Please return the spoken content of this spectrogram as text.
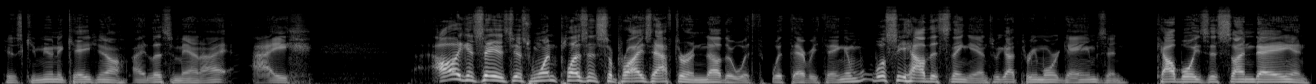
his communication. You know, I listen, man. I I all I can say is just one pleasant surprise after another with with everything, and we'll see how this thing ends. We got three more games, and Cowboys this Sunday, and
